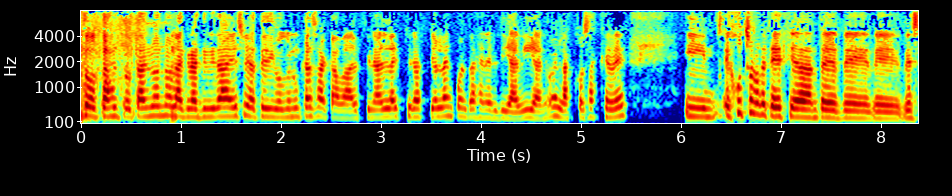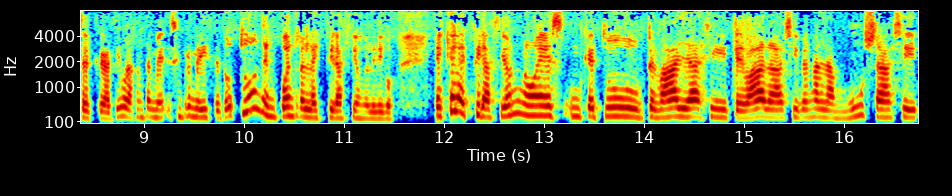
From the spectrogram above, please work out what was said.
Total, total, no, no, la creatividad, eso ya te digo que nunca se acaba. Al final la inspiración la encuentras en el día a día, ¿no? En las cosas que ves. Y es justo lo que te decía antes de, ser creativo. La gente siempre me dice, ¿tú dónde encuentras la inspiración? Y le digo, es que la inspiración no es que tú te vayas y te vadas y vengan las musas. y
